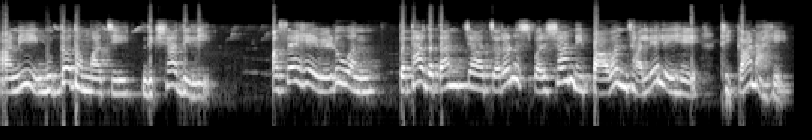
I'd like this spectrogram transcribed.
आणि बुद्ध धम्माची दीक्षा दिली. असे हे वेडुवन तथागतांच्या चरण स्पर्शाने पावन झालेले हे ठिकाण आहे.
